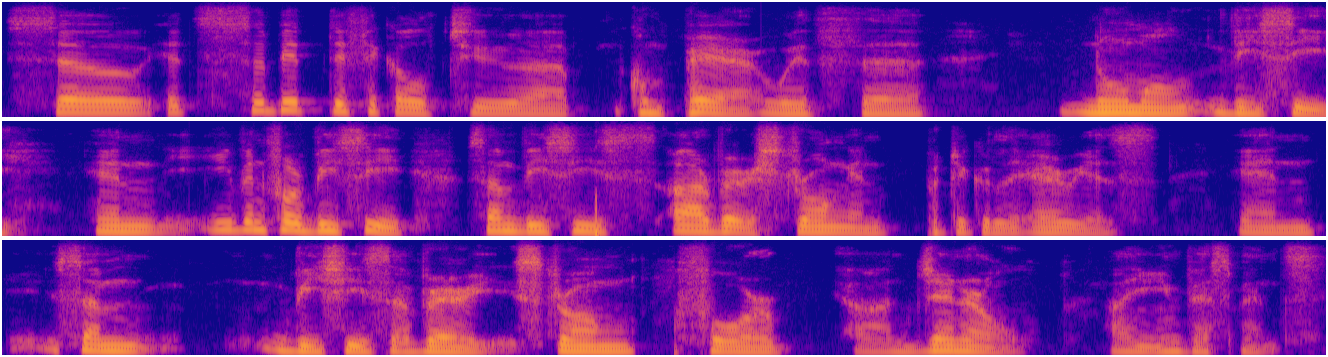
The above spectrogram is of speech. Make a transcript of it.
So it's a bit difficult to uh, compare with uh, normal VC. And even for VC, some VCs are very strong in particular areas, and some VCs are very strong for uh, general uh, investments.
